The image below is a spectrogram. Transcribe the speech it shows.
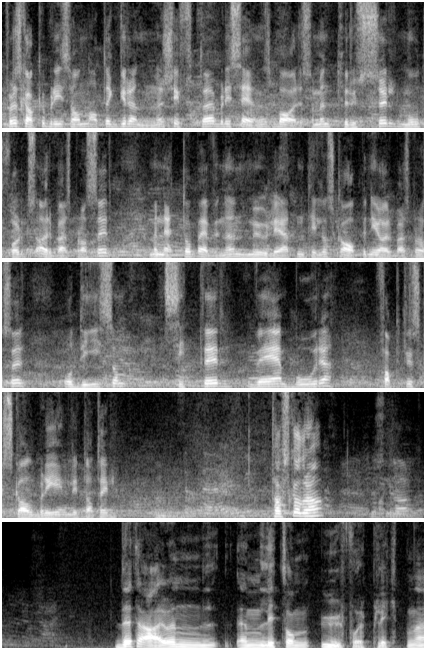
For det skal ikke bli sånn at det grønne skiftet blir senest bare som en trussel mot folks arbeidsplasser, men nettopp evnen, muligheten til å skape nye arbeidsplasser. Og de som sitter ved bordet, faktisk skal bli lytta til. Takk skal dere ha. Dette er jo en, en litt sånn uforpliktende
